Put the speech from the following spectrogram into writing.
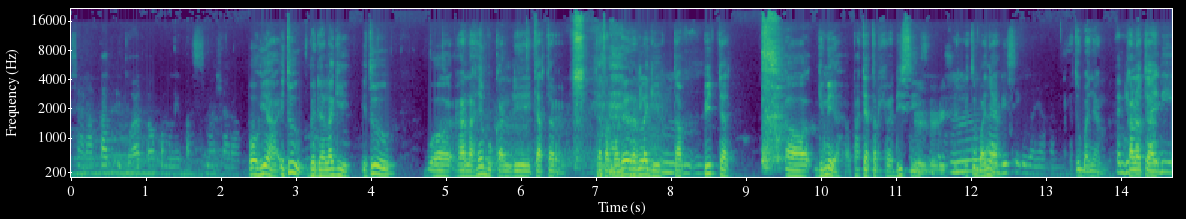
masyarakat gitu atau komunitas masyarakat Oh ya, itu beda lagi. Itu uh, ranahnya bukan di teater teater modern lagi, Hmm. tapi teat, uh, gini ya, apa teater tradisi. Hmm, Itu banyak. tradisi kebanyakan Itu banyak. Dan Kalau dipakai teat- di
